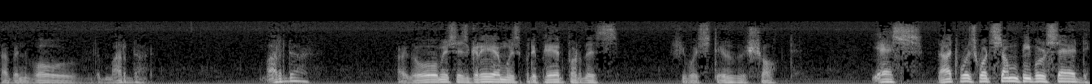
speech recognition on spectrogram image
have involved murder. Murder? Although Mrs. Graham was prepared for this, she was still shocked. Yes, that was what some people said.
